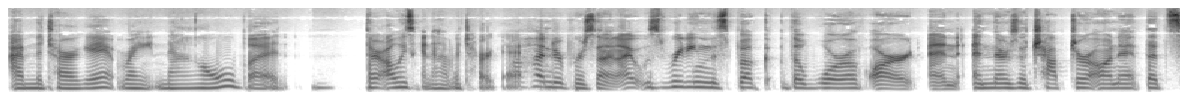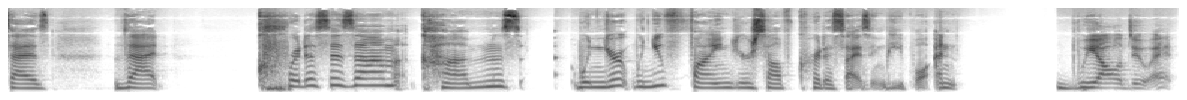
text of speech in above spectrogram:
I'm the target right now, but they're always going to have a target. A hundred percent. I was reading this book, The War of Art, and and there's a chapter on it that says that criticism comes when you're when you find yourself criticizing people, and we all do it.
